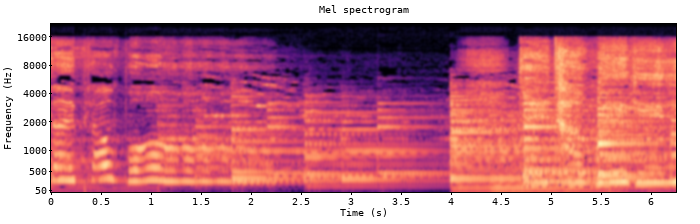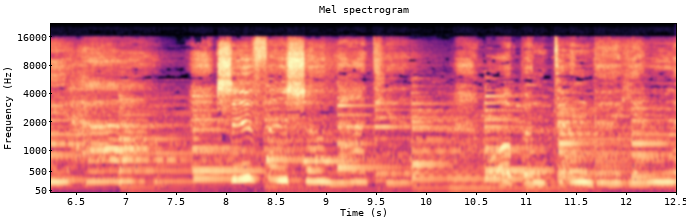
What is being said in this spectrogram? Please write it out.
在漂泊。对他唯一遗憾是分手那天，我奔腾的眼泪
